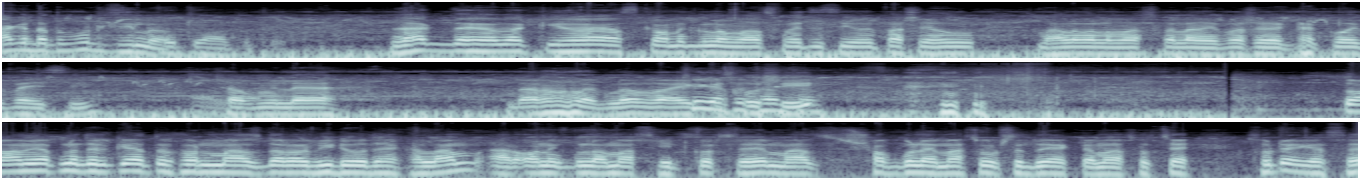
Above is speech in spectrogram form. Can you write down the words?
আগেটা তো পুটি ছিল যাক দেখা যাক কি হয় আজকে অনেকগুলো মাছ পাইতেছি ওই পাশেও ভালো ভালো মাছ পেলাম এই পাশেও একটা কই পাইছি। সব মিলে দারুণ লাগল ভাই খুশি। তো আমি আপনাদেরকে এতক্ষণ মাছ ধরার ভিডিও দেখালাম, আর অনেকগুলো মাছ হিট করছে। মাছ সবগুলো মাছ উঠছে দু একটা মাছ হচ্ছে ছুটে গেছে।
